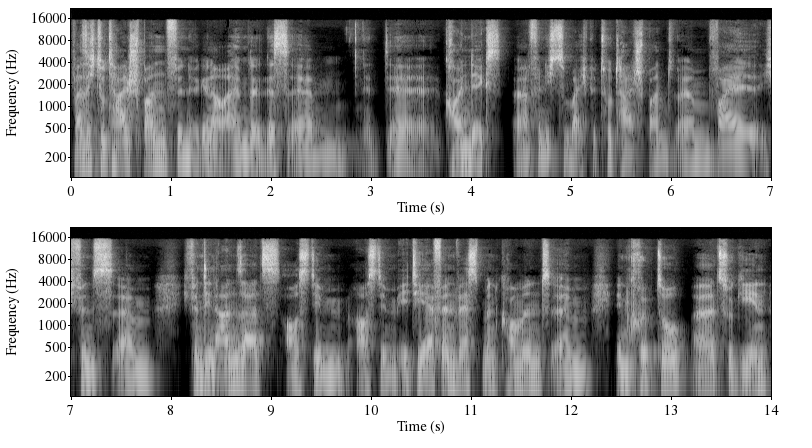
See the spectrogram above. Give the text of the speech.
Was ich total spannend finde, genau, ähm, das ähm, äh, Coindex äh, finde ich zum Beispiel total spannend, ähm, weil ich finde ähm, ich finde den Ansatz aus dem aus dem ETF-Investment kommend ähm, in Krypto äh, zu gehen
